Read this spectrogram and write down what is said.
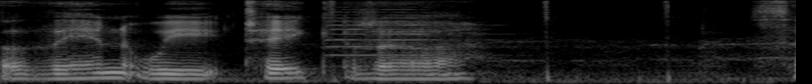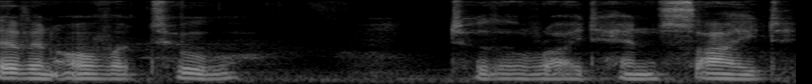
uh, then we take the 7 over 2 to the right hand side.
